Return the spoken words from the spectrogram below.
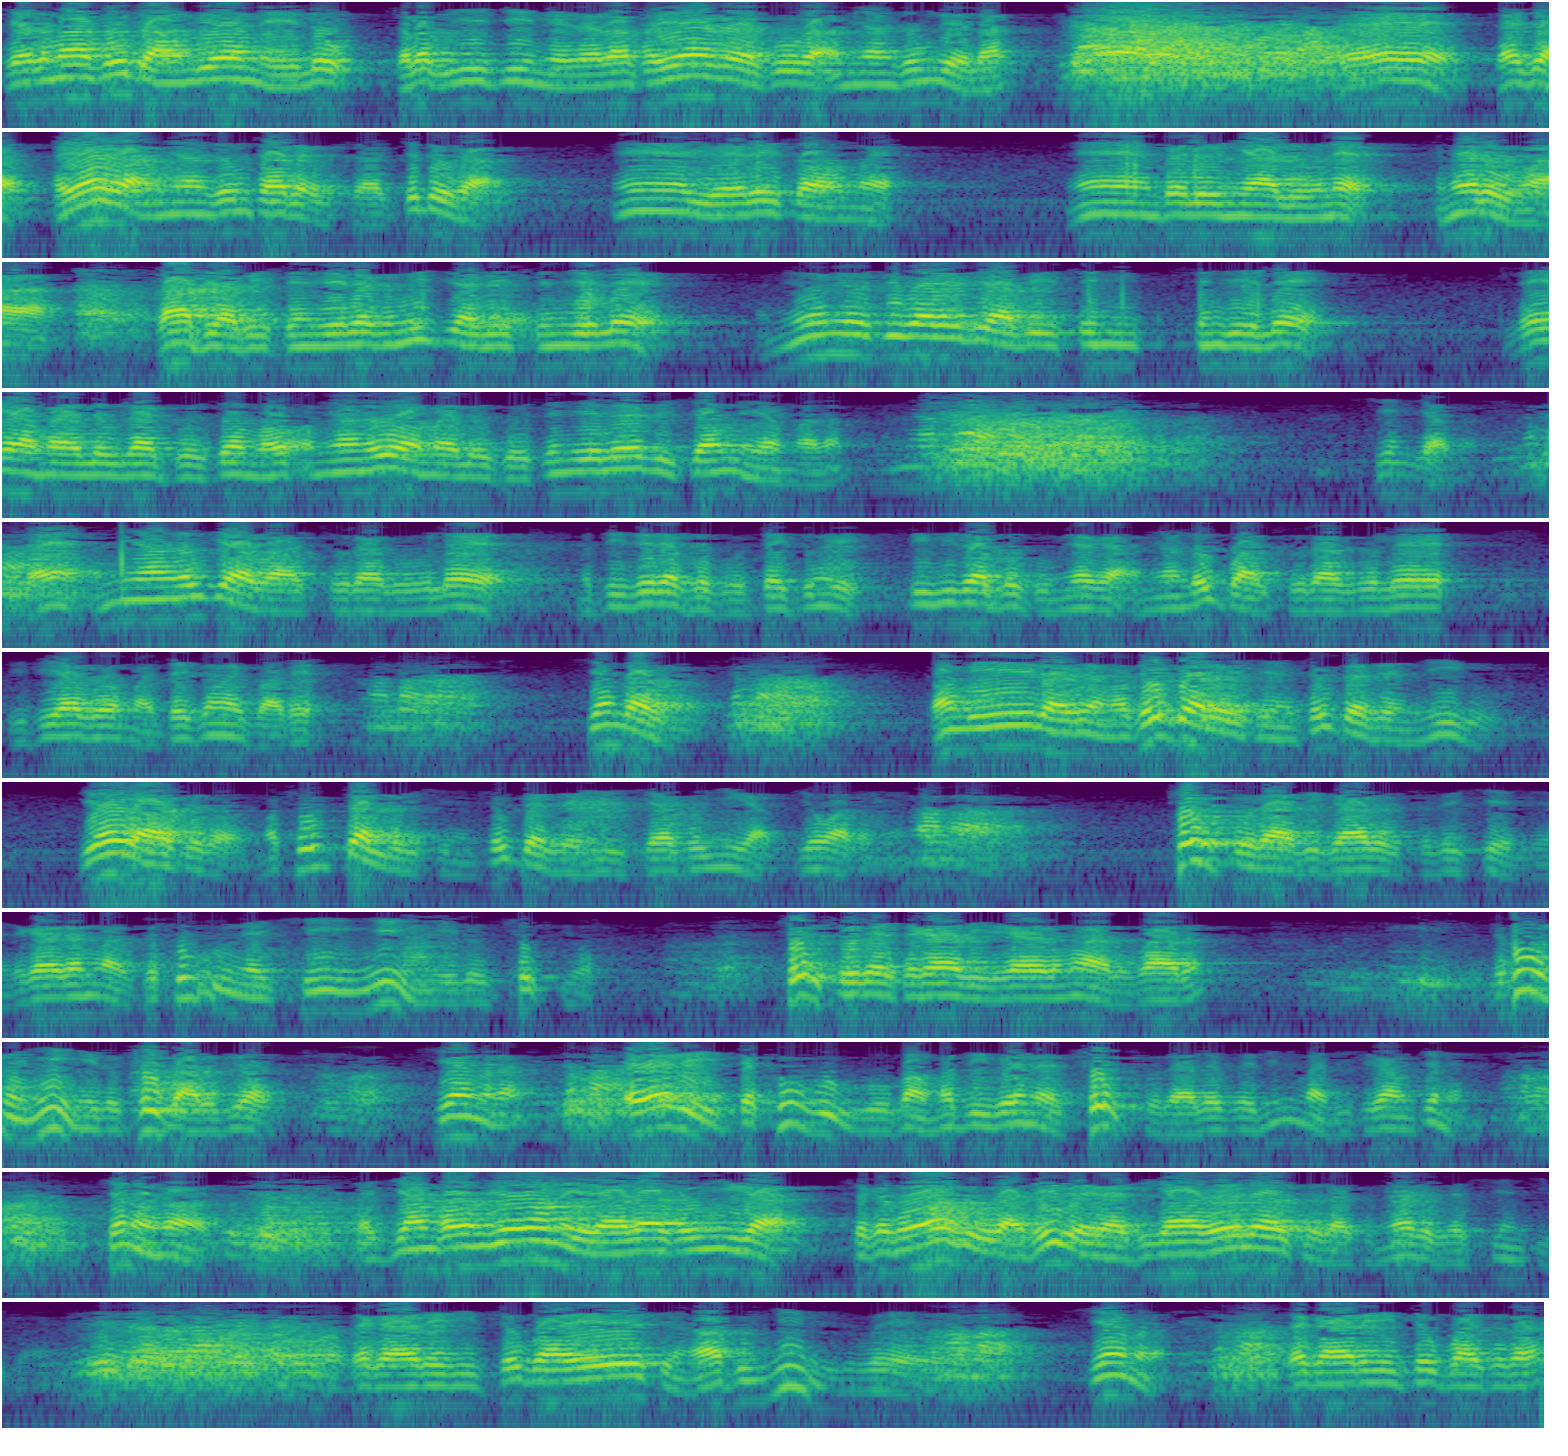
ဆရာသမားကိုတောင်ပြောနေလို့ဒါတော့ရေးကြည့်နေတာလားခရကကိုကအမြန်ဆုံးတယ်လားအဲဒါကြောင့်ခရကအမြန်ဆုံးထားတဲ့ဥစ္စာจิตတို့ကအင်းရွယ်လေးဆောင်မဲ့အင်းဘယ်လိုညာလိုနဲ့ခင်ဗျားတို့ဟာကားပြပြီးစင်ကြီးလဲသမီးပြပြီးစင်ကြီးလဲအမျိုးမျိုးစီးပွားရေးပြပြီးစင်စင်ကြီးလဲ လဲရမယ်လို့လားကိုစောမောအမြန်လို့ရမယ်လို့ကိုစင်ကြီးလဲပြီးရှောင်းနေရမှာလားရှင်းကြပါဒါရင်အမြန်လောက်ကြပါဆိုတာကိုလည်းမသိသေးတဲ့ပုဂ္ဂိုလ်တိုက်တွန်းရသိပြီးတဲ့ပုဂ္ဂိုလ်များကအမြန်လုပ်ပါဆိုတာကိုလည်းဒီတရားဘောမှာတိုက်တွန်းလိုက်ပါတယ်မှန်ပါရှင်းပါလားမှန်ပါကောင်းပြီဒါပြန်မထုတ်ကြလို့ရှိရင်ထုတ်တတ်တဲ့နည်းကိုပြောပါဆိုတော့မထုတ်တတ်လို့ရှိရင်ထုတ်တတ်တဲ့နည်းဆရာဘုန်းကြီးကပြောရတယ်မှန်ပါ ချုပ်ဆိုတာဒီကားလို့ဆိုလို့ရှိရင်ဒကာဓမ္မသခုခုနဲ့ရှည်ညစ်နေလို့ချုပ်ပြောချုပ်ဆိုတဲ့စကားဒီဒကာဓမ္မတို့ဘာလဲတခုနဲ့ညှိနေလို့ချုပ်ပါလို့ပြောရှင်းမလားအဲ့ဒီတခုခုကိုကမသိဘဲနဲ့ချုပ်ဆိုတာလည်းပဲဒီမှာဒီစကားမပြတ်နိုင်ရှင်းနိုင်ပါအကြံဖော်ပြောနေတာလားခွန်ကြီးကစကားတော်ကအဓိပ္ပာယ်ကဒီဟာပဲလားဆိုတာခင်ဗျားတို့ပဲရှင်းကြည့်ပါ တက္ကရာရီဖြုတ်ပါရဲ့ဆိုရင်အာသူညှိနေတယ်ပဲရှင်းမလားတက္ကရာရီဖြုတ်ပါဆိုတာ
